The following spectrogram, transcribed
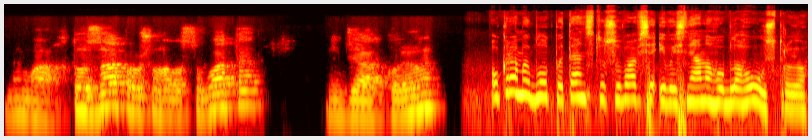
Нема. Хто за, прошу голосувати. Дякую. Окремий блок питань стосувався і весняного благоустрою.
